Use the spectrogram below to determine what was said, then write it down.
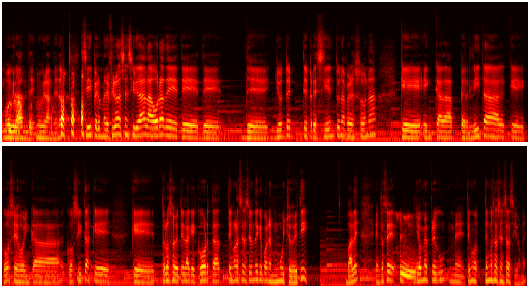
muy, grande, muy grande, ¿no? sí, pero me refiero a la sensibilidad a la hora de. de, de, yo te, te presiento una persona que en cada perlita que coses o en cada cosita que, que trozo de tela que corta, tengo la sensación de que pones mucho de ti. ¿Vale? Entonces, yo me pregunto, tengo, tengo esa sensación. ¿eh?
